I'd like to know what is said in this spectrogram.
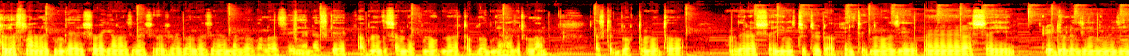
হ্যালো, আসসালামু আলাইকুম গাইস সবাই কেমন আছেন? আশা করি সবাই ভালো আছেন আমরাও ভালো আছি। এন্ড আজকে আপনাদের সামনে একটা নতুন একটা ব্লগ নিয়ে হাজির হলাম। আজকের ব্লগটা মূলত আমাদের Rajshahi institute of health technology Rajshahi radiology and imaging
